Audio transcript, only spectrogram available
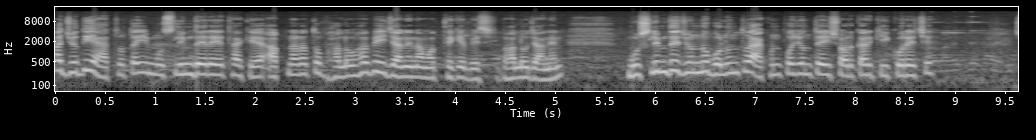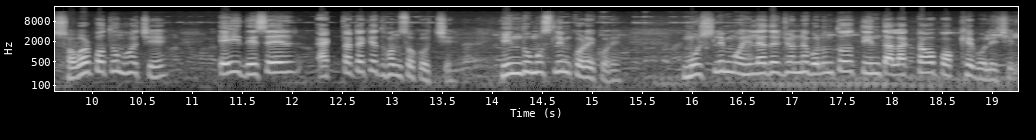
আর যদি এতটাই মুসলিমদের এ থাকে, আপনারা তো ভালোভাবেই জানেন, আমার থেকে বেশি ভালো জানেন। মুসলিমদের জন্য বলুন তো, এখন পর্যন্ত এই সরকার কি করেছে? সবার প্রথম হচ্ছে, এই দেশের একতাটাকে ধ্বংস করছে, হিন্দু মুসলিম করে করে। মুসলিম মহিলাদের জন্য বলুন তো, তিন তালাকটাও পক্ষে বলেছিল।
